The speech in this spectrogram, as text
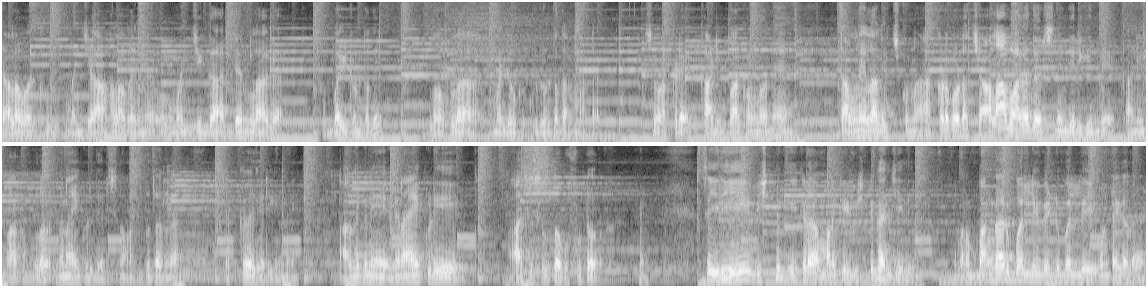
చాలా వరకు మంచి ఆహ్లాదంగా ఒక మంచి గార్డెన్ లాగా బయట ఉంటుంది లోపల మళ్ళీ ఒక గుడి ఉంటుంది అనమాట సో అక్కడే కాణిపాకంలోనే తలనీలాలు ఇచ్చుకున్న అక్కడ కూడా చాలా బాగా దర్శనం జరిగింది. కాణిపాకంలో వినాయకుడి దర్శనం అద్భుతంగా చక్కగా జరిగింది. అందుకని వినాయకుడి ఆశీస్సులతో ఒక ఫోటో. సో ఇది విష్ణు ఇక్కడ మనకి విష్ణు కంచి ఇది. మనం బంగారు బల్లి వెండి బల్లి ఉంటాయి కదా.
